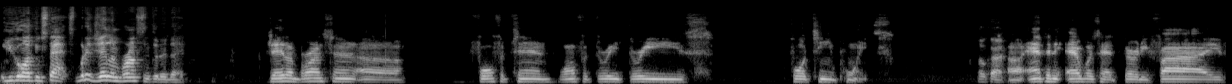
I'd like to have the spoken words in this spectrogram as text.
you going through stats. What did Jalen Brunson do today? Jalen Brunson, uh, four for 10, one for three threes, 14 points. Okay. Uh, Anthony Edwards had 35.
